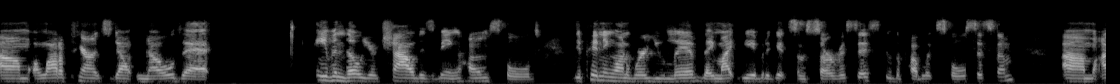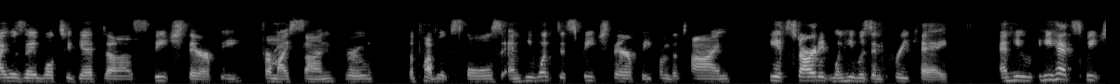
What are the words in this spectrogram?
Um, a lot of parents don't know that even though your child is being homeschooled, depending on where you live, they might be able to get some services through the public school system. Um, I was able to get uh, speech therapy for my son through the public schools, and he went to speech therapy from the time he had started when he was in pre-K, and he he had speech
